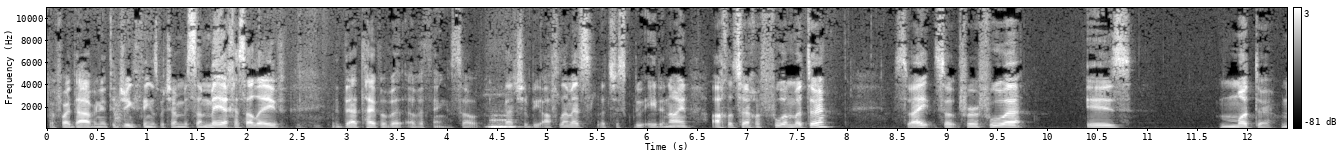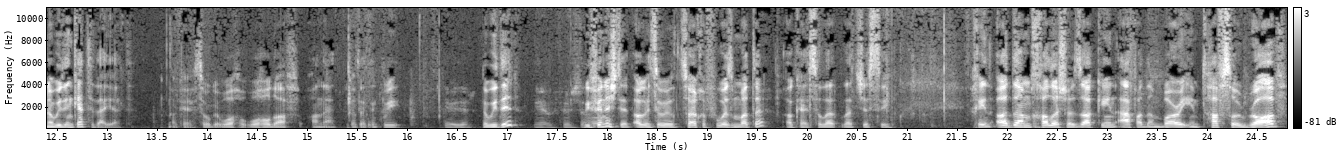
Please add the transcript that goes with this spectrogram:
before davening, to drink things which are misameach esalev, that type of a, of a thing. So that should be off limits. Let's just do eight and nine. Achlat tzarech refuah mutter. So, right? So for refuah is mutter. No, we didn't get to that yet. Okay, so we'll, we'll hold off on that because I think we. Yeah, we did. No, we did? Yeah, we finished. We finished it. Okay, so tzarech refuah is mutter. Okay, so let, let's just see. Chen adam chalash azakin af adam bari im tafso rav.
